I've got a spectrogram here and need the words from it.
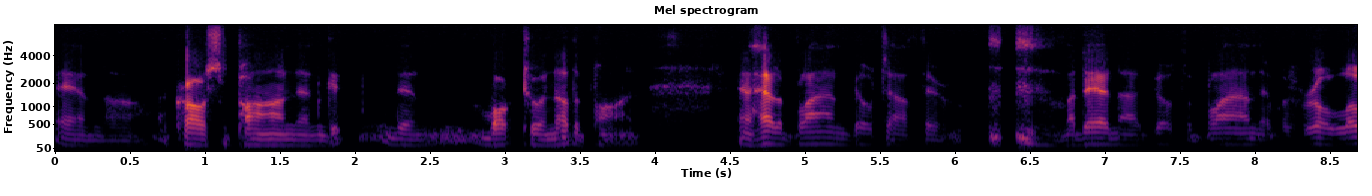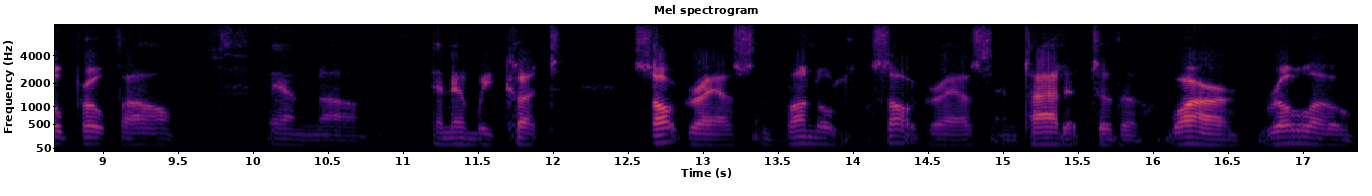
and uh, across the pond and get, then walk to another pond. And I had a blind built out there. My dad and I built a blind that was real low profile, and um, and then we cut salt grass and bundled salt grass and tied it to the wire real low.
